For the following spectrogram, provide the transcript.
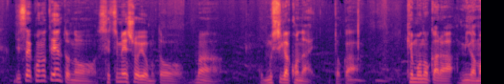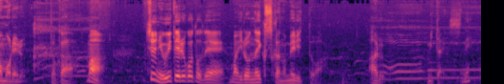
実際このテントの説明書を読むとまあ虫が来ないとか、獣から身が守れるとかまあ宙に浮いていることで、まあ、いろんないくつかのメリットはあるみたいですね。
